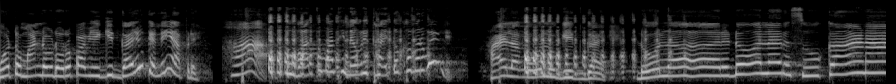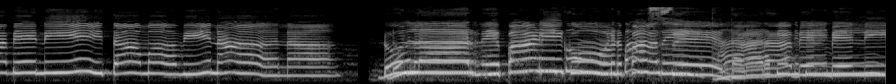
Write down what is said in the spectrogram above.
મોટો માંડવડો રોપાવી ગીત ગાયું કે નહીં આપણે? હા તું વાતમાંથી નવરી થાય તો ખબર હોય ને. હાલ હવે ઓલું ગીત ગાય. ડોલર ડોલર સુકાણા બેની તામા વિનાના. ડોલર ને પાણી કોણ પાસે ધારા બેન બેની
